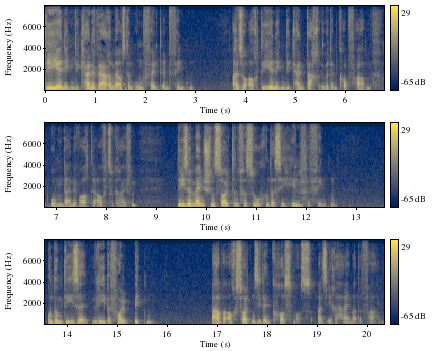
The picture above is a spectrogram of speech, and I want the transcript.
Diejenigen, die keine Wärme aus dem Umfeld empfinden, also auch diejenigen, die kein Dach über dem Kopf haben, um deine Worte aufzugreifen. Diese Menschen sollten versuchen, dass sie Hilfe finden und um diese liebevoll bitten, aber auch sollten sie den Kosmos als ihre Heimat erfahren.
